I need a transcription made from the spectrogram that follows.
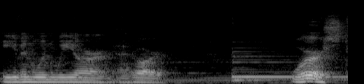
even when we are at our worst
